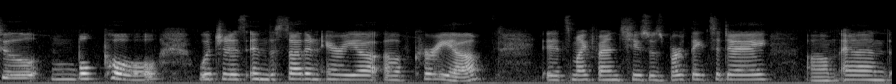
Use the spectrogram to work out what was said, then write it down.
to Mokpo, which is in the southern area of Korea. It's my friend Shizu's birthday today, Um, and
